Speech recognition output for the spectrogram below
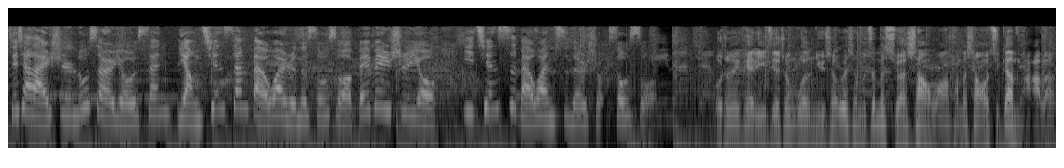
接下来是 Loser，有三两千三百万人的搜索，Baby 是有一千四百万次的搜搜索。我终于可以理解中国的女生为什么这么喜欢上网，她们上网去干嘛了？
